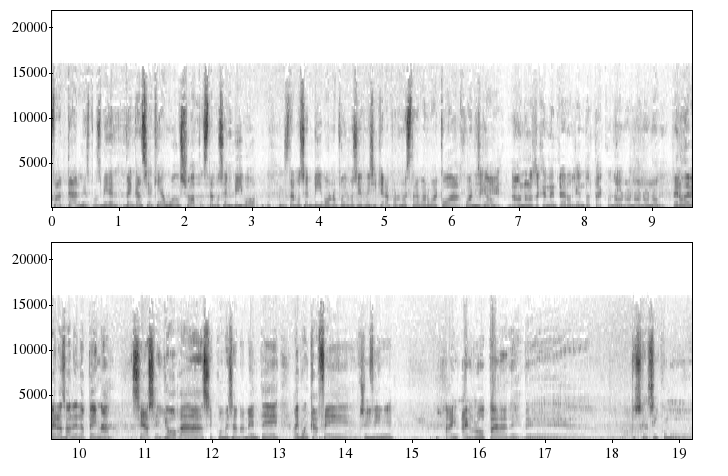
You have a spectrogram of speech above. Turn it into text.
Fatales. Pues miren, vénganse aquí a Well Shop. Estamos en vivo. Estamos en vivo. No pudimos ir ni siquiera por nuestra barbacoa, Juan y yo. no, no nos dejan entrar oliendo a taco. No, aquí. no, no, no, no. Pero de veras vale la pena. Se hace yoga, se come sanamente, hay buen café. en Sí. fin. Hay, hay ropa de, de, pues así como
